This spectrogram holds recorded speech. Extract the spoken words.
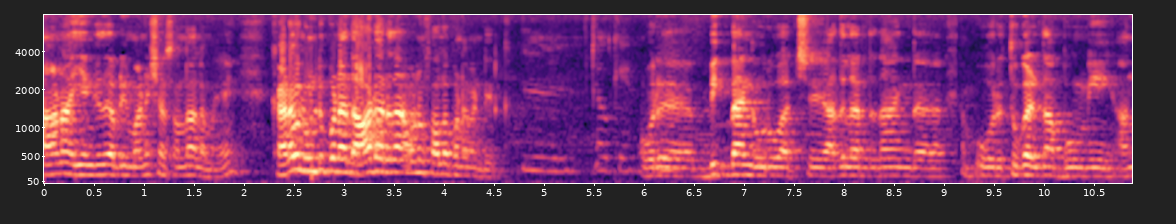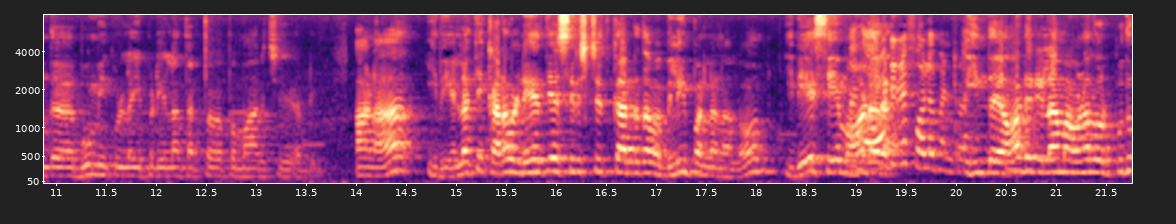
தானாக இயங்குது அப்படின்னு மனுஷன் சொன்னாலுமே கடவுள் உண்டு பண்ண அந்த ஆர்டர் தான் அவனும் ஃபாலோ பண்ண வேண்டியிருக்கு. ஒரு பிக் பேங் உருவாச்சு. அதுல இருந்து தான் இந்த ஒரு துகள் தான் பூமி. அந்த பூமிக்குள்ள இப்படி எல்லாம் தட்பவெப்பம் மாறுச்சு அப்படின்னு. ஆனா இது எல்லாத்தையும் கடவுள் நேர்த்தியா சிருஷ்டிக்கான்றதை அவன் பிலீவ் பண்ணலனாலும் இதே சேம் ஆர்டர் ஃபாலோ இந்த ஆர்டர் இல்லாம அவனால ஒரு புது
